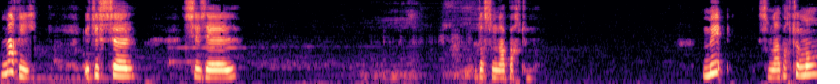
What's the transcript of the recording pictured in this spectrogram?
Marie était seule chez elle dans son appartement. Mais son appartement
